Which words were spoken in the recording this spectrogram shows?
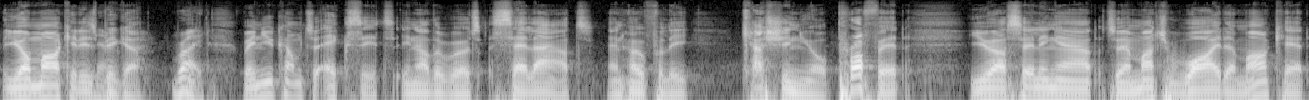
Your market is Yeah. bigger. right. When you come to exit, in other words, sell out and hopefully cash in your profit, you are selling out to a much wider market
